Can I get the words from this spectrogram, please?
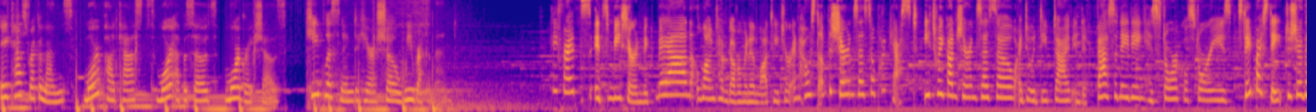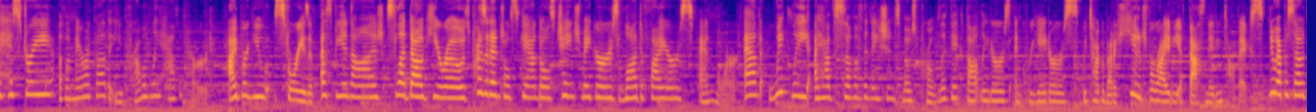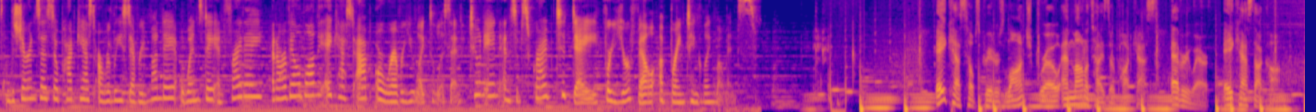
ACAST recommends more podcasts, more episodes, more great shows. Keep listening to hear a show we recommend. Friends, it's me, Sharon McMahon, longtime government and law teacher and host of the Sharon Says So podcast. Each week on Sharon Says So, I do a deep dive into fascinating historical stories, state by state, to share the history of America that you probably haven't heard. I bring you stories of espionage, sled dog heroes, presidential scandals, changemakers, law defiers, and more. And weekly, I have some of the nation's most prolific thought leaders and creators. We talk about a huge variety of fascinating topics. New episodes of the Sharon Says So podcast are released every Monday, Wednesday, and Friday, and are available on the ACAST app or wherever you like to listen. Tune in and subscribe today for your fill of brain tingling moments. ACAST helps creators launch, grow, and monetize their podcasts everywhere. ACAST.com.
